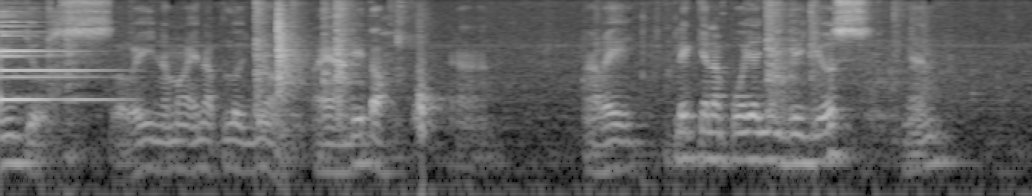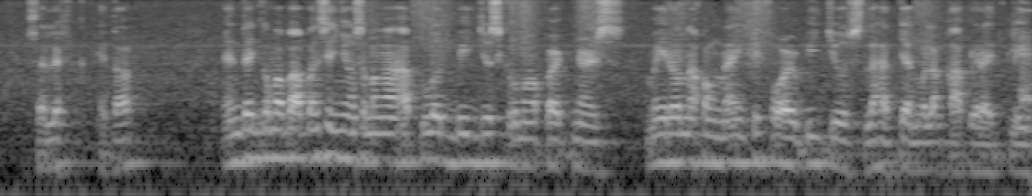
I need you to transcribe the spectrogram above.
videos. Okay, na mga in-upload nyo. Ayan, dito. Ayan. Okay. Click nyo lang po yan yung videos. Yan sa left ito. And then kung mapapansin nyo sa mga upload videos ko mga partners, mayroon akong 94 videos, lahat yan walang copyright claim.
